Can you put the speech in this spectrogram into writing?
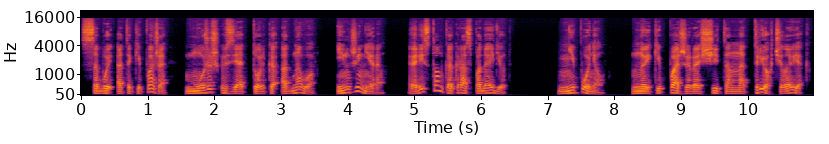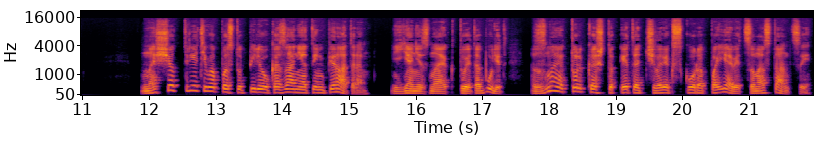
С собой от экипажа можешь взять только одного – инженера. Ристон как раз подойдет. Не понял, но экипаж же рассчитан на трех человек. Насчет третьего поступили указания от императора, я не знаю, кто это будет. Знаю только, что этот человек скоро появится на станции.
